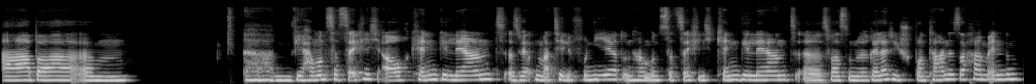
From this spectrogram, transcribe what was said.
Aber ähm, ähm, wir haben uns tatsächlich auch kennengelernt. Also wir hatten mal telefoniert und haben uns tatsächlich kennengelernt. Äh, es war so eine relativ spontane Sache am Ende.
